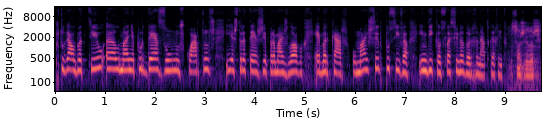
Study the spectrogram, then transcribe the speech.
Portugal bateu a Alemanha por 10-1 nos quartos e a estratégia para mais logo é marcar o mais cedo possível, indica o selecionador Renato Garrido. São jogadores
